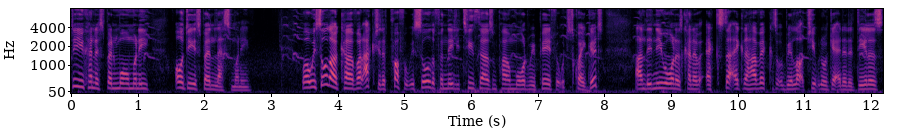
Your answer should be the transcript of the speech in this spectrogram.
do you kind of spend more money or do you spend less money? Well, we sold our caravan, actually the profit, we sold it for nearly £2,000 more than we paid for it, which is quite good. And the new owner is kind of ecstatic to have it because it would be a lot cheaper to get it at the dealers.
